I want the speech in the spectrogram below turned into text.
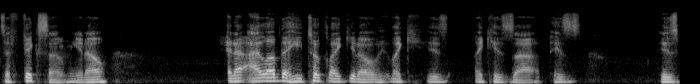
to fix him. You know, and I, I love that he took like you know like his like his uh his his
